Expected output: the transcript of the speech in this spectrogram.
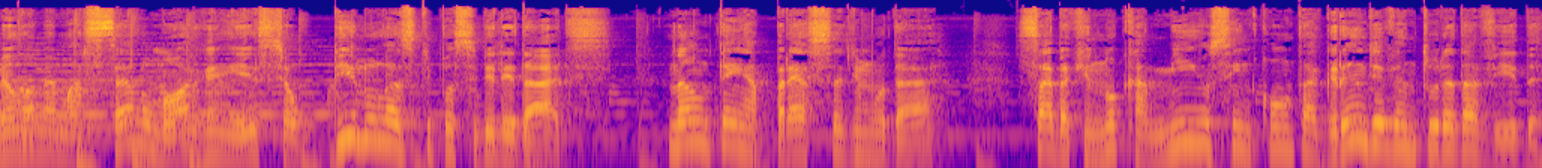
meu nome é Marcelo Morgan e esse é o Pílulas de Possibilidades. Não tenha pressa de mudar. Saiba que no caminho se encontra a grande aventura da vida.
